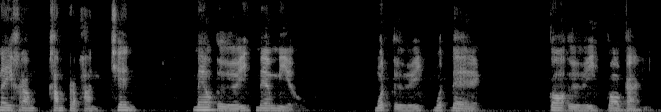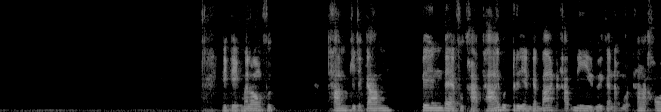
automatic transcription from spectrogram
ในคำคำประพันธ์ เช่น แมวเอ๋ย แมวเหมียว มดเอ๋ย มดแดง กอเอ๋ย กอไก่ เด็กๆ มาลองฝึกทำกิจกรรมเป็นแบบฝึกหัดท้ายบทเรียนกันบ้างนะครับ มีอยู่ด้วยกันทั้งหมด 5 ข้อ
